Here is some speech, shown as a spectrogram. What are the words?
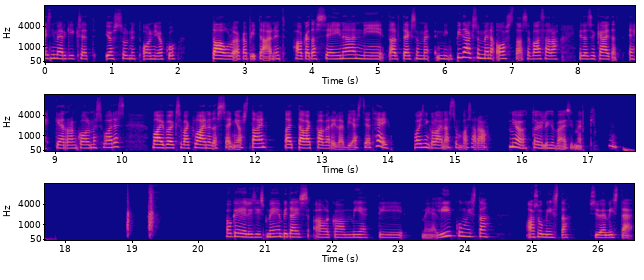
esimerkiksi, että jos sulla nyt on joku taulu, joka pitää nyt hakata seinään, niin, sun me, niin pitääkö sun mennä ostaa se vasara, jota sä käytät ehkä kerran kolmes vuodessa, vai voiko sä vaikka lainata sen jostain, laittaa vaikka kaverille viestiä, että hei, voisinko lainaa sun vasaraa? Joo, toi oli hyvä esimerkki. Hmm. Okei, eli siis meidän pitäisi alkaa miettiä meidän liikkumista, asumista, syömistä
